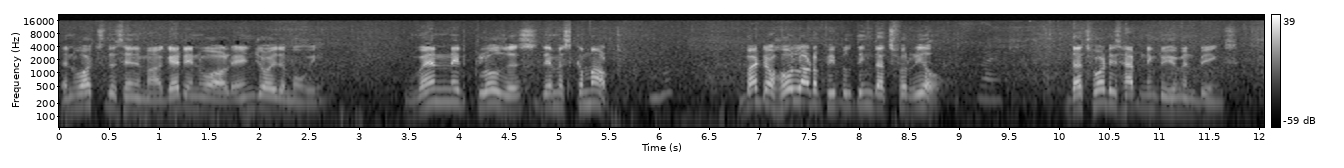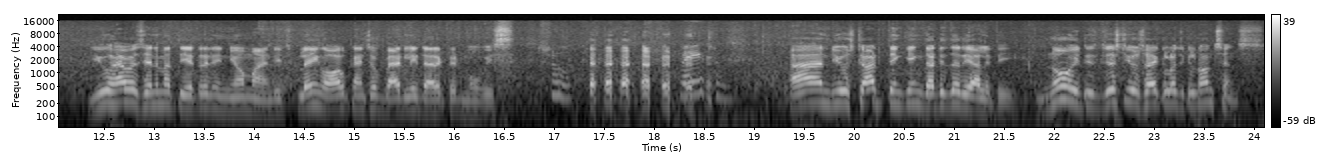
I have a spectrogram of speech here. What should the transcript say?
then watch the cinema, get involved, enjoy the movie. When it closes, they must come out. Mm-hmm. But a whole lot of people think that's for real. Right. That's what is happening to human beings. You have a cinema theater in your mind, it's playing all kinds of badly directed movies. True. Very true. And you start thinking that is the reality. No, it is just your psychological nonsense.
